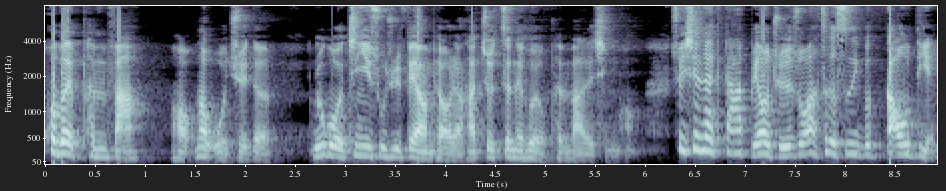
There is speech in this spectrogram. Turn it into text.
会不会喷发？好，那我觉得，如果经济数据非常漂亮，它就真的会有喷发的情况。所以现在大家不要觉得说啊，这个是一个高点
